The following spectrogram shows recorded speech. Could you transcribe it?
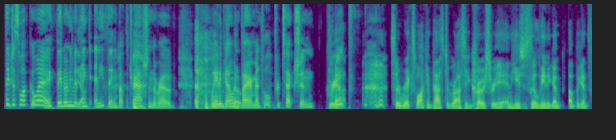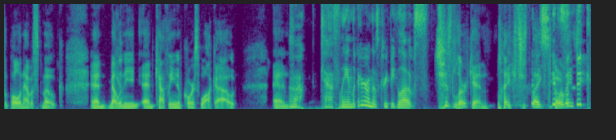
they just walk away. They don't even Yeah. think anything about the trash in the road. Way to go, So- environmental protection group. So Rick's walking past Degrassi Grocery, and he's just going to lean again, up against the pole and have a smoke. And Melanie and Kathleen, of course, walk out, and Ugh, Kathleen, look at her in those creepy gloves. Just lurking, like just like totally. like-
